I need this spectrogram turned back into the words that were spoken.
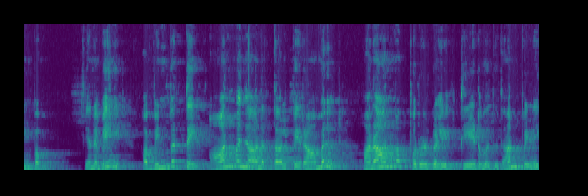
இன்பம். எனவே அவ்வின்பத்தை ஆன்ம ஞானத்தால் பெறாமல் அனான்ம பொருள்களில் தேடுவதுதான் பிழை.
